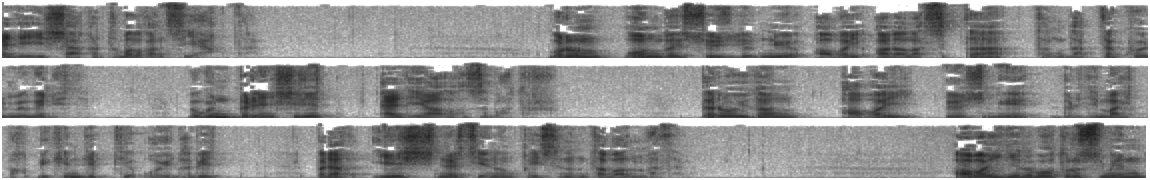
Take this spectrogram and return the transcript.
әдейі шақыртып алған сияқты. Бұрын ондай сөздеріне абай араласып та тыңдап та көрмеген еді. Бүгін бірінші рет әдейі алғызып отыр. Бір ойдан абай өзіме бірдеме айтпақ па екен деп те ойлап еді. Бірақ еш нәрсенің қисынын таба алмады. Абай келіп отырысымен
